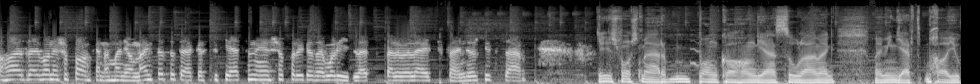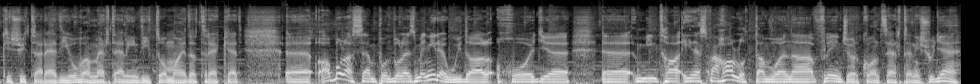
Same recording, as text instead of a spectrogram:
a hard drive-on, és a punkának nagyon megtetett, elkezdtük játszani, és akkor igazából így lett belőle egy Flanger Kids szám. És most már panka hangján szólal meg, majd mindjárt halljuk is itt a rádióban, mert elindítom majd a tracket. Abból a szempontból ez mennyire új dal, hogy mintha én ezt már hallottam volna Flanger koncerten is, ugye?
